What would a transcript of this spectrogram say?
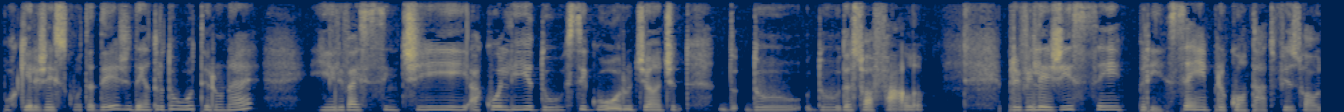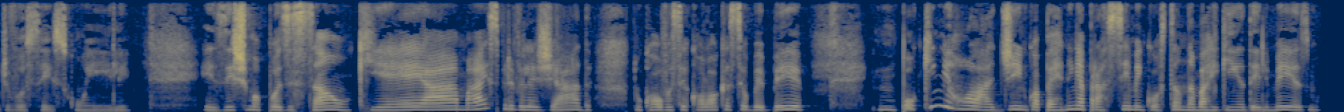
porque ele já escuta desde dentro do útero, né? E ele vai se sentir acolhido, seguro diante do, do, do da sua fala. Privilegie sempre, sempre o contato visual de vocês com ele. Existe uma posição que é a mais privilegiada, no qual você coloca seu bebê um pouquinho enroladinho, com a perninha para cima, encostando na barriguinha dele mesmo,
